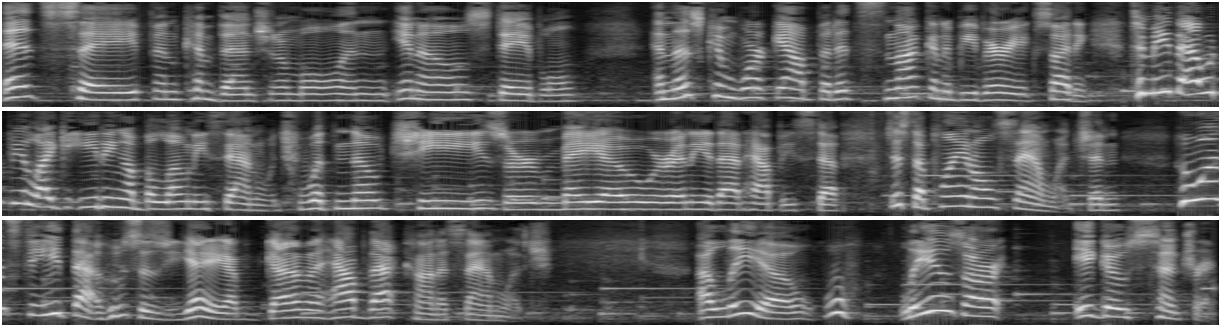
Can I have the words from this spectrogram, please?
it's safe and conventional and, you know, stable. And this can work out, but it's not going to be very exciting. To me, that would be like eating a bologna sandwich with no cheese or mayo or any of that happy stuff. Just a plain old sandwich. And who wants to eat that? Who says, yay, I've got to have that kind of sandwich? A Leo, whew, Leos are egocentric.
